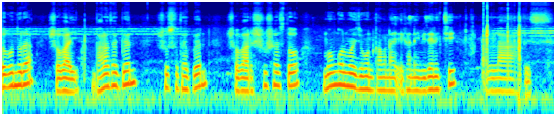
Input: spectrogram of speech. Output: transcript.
তো বন্ধুরা, সবাই ভালো থাকবেন, সুস্থ থাকবেন, সবার সুস্বাস্থ্য, মঙ্গলময় জীবন কামনায় এখানেই বিদায় নিচ্ছি। আল্লাহ হাফিজ।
